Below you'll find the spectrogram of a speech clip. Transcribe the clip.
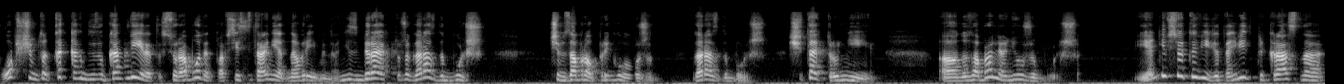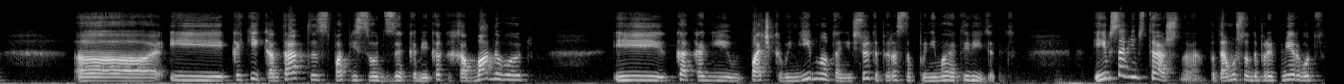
в общем-то, как, как конвейер это все работает по всей стране одновременно. Они забирают уже гораздо больше, чем забрал Пригожин. Гораздо больше. Считать труднее. А, но забрали они уже больше. И они все это видят. Они видят прекрасно и какие контракты подписывают с зэками, как их обманывают, и как они пачками гибнут, они все это прекрасно понимают и видят. И им самим страшно, потому что, например, вот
